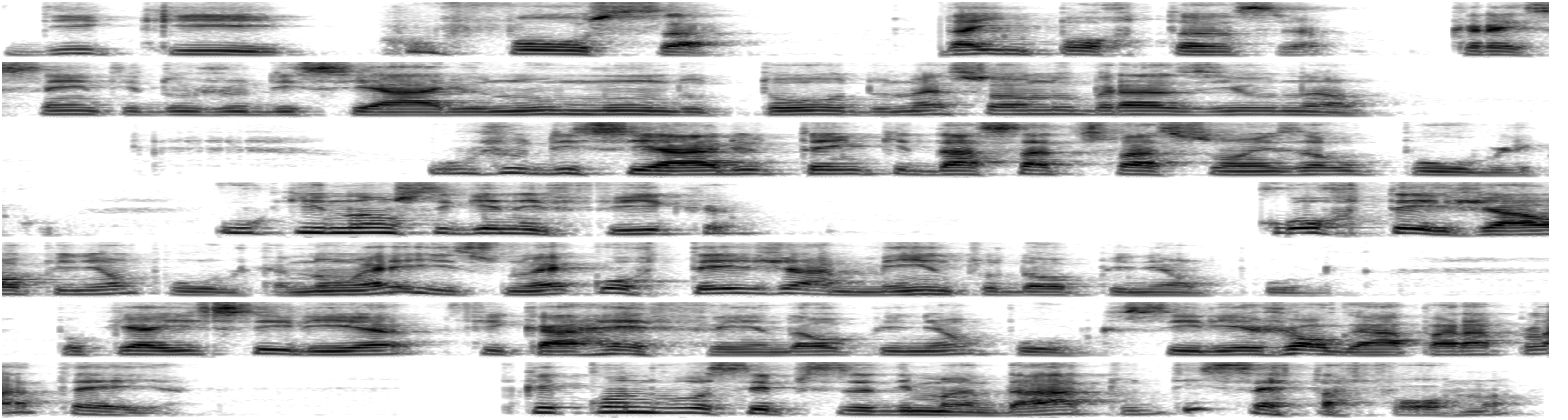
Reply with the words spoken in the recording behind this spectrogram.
de que, por força da importância crescente do judiciário no mundo todo, não é só no Brasil, não. O judiciário tem que dar satisfações ao público, o que não significa cortejar a opinião pública. Não é isso, não é cortejamento da opinião pública, porque aí seria ficar refém da opinião pública, seria jogar para a plateia. Porque quando você precisa de mandato, de certa forma,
